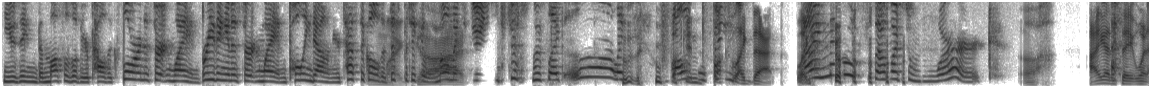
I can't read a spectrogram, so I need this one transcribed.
using the muscles of your pelvic floor in a certain way and breathing in a certain way and pulling down on your testicles Oh at this particular God. moment. It's just this like, like who, who fucking fucks things- like that? Like, I know it's so much work. Ugh. I gotta say, when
